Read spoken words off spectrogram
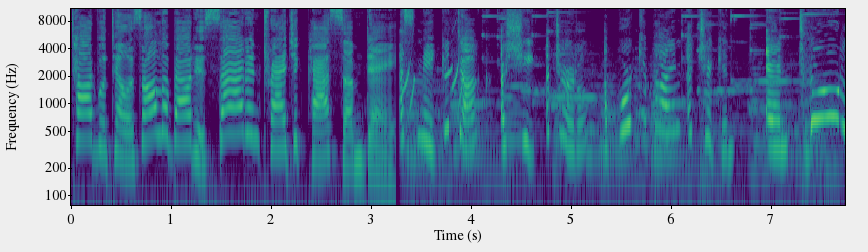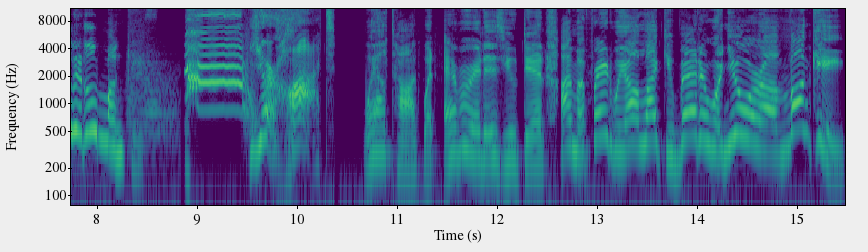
Todd will tell us all about his sad and tragic past someday. A snake, a duck, a sheep, a turtle, a porcupine, a chicken, and two little monkeys. You're hot. Well, Todd, whatever it is you did, I'm afraid we all liked you better when you were a monkey.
